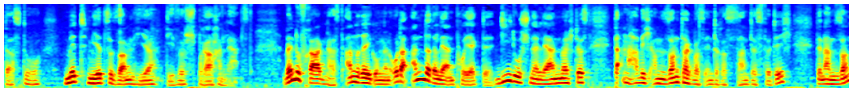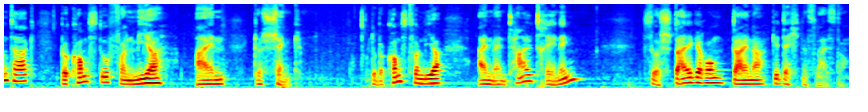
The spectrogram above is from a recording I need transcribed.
dass du mit mir zusammen hier diese Sprachen lernst. Wenn du Fragen hast, Anregungen oder andere Lernprojekte, die du schnell lernen möchtest, dann habe ich am Sonntag was Interessantes für dich. Denn am Sonntag bekommst du von mir ein Geschenk. Du bekommst von mir ein Mentaltraining zur Steigerung deiner Gedächtnisleistung.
